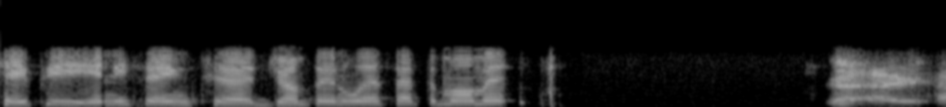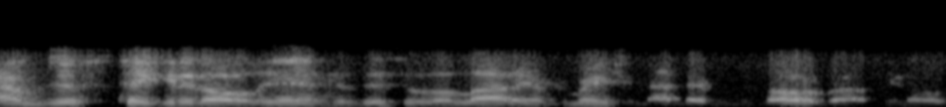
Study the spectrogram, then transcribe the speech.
KP, anything to jump in with at the moment? I, I'm just taking it all in because this is a lot of information I never even thought about. You know,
